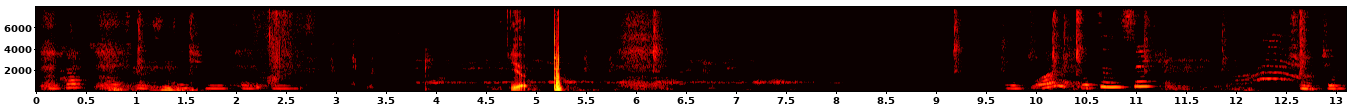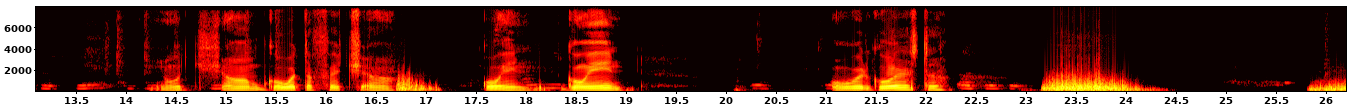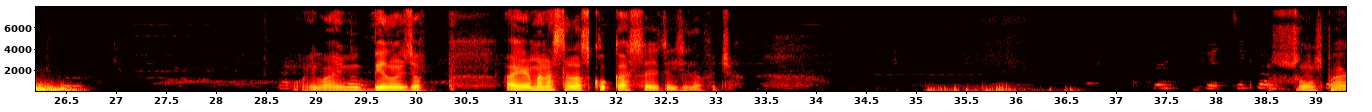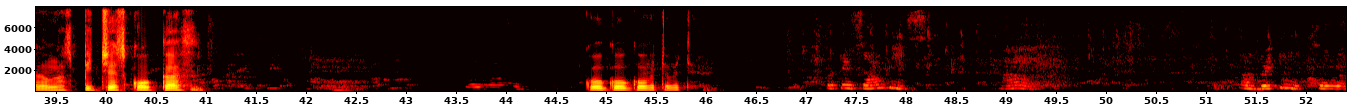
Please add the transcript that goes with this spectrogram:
we have to go to a mm-hmm. station or something. Yep. What? What does it say? Should jump right here? No jump. Go with the feature. Uh, go in. Go in. Oh, Over. Go. Oh, it's Ahí va hay billions of. Ahí hermana hasta las cocas. Ahí te dice la fecha. Vamos para dar unas pinches cocas. Go, go, go, vete, vete. Zombies. I'm breaking the cola.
